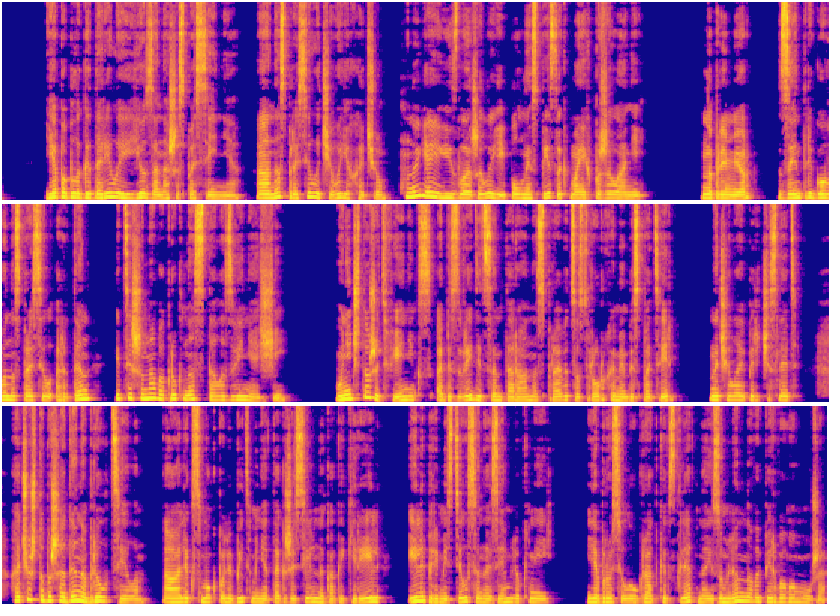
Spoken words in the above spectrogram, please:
Я поблагодарила ее за наше спасение, а она спросила, чего я хочу. Ну, я и изложила ей полный список моих пожеланий. «Например?» – заинтригованно спросил Артен, и тишина вокруг нас стала звенящей. «Уничтожить Феникс, обезвредить Сентарана, справиться с Рурхами без потерь», – начала я перечислять. Хочу, чтобы Шаден обрел тело, а Алекс мог полюбить меня так же сильно, как и Кирель, или переместился на землю к ней. Я бросила украдкой взгляд на изумленного первого мужа.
